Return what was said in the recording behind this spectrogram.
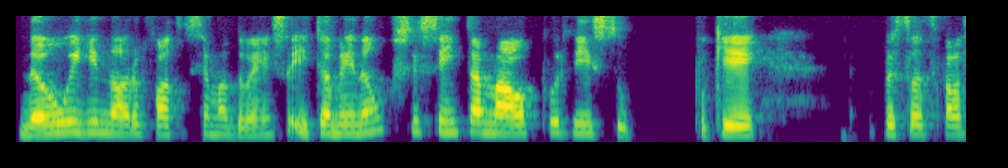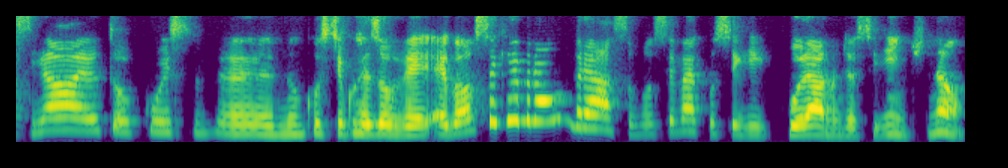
Não ignore o fato de ser uma doença e também não se sinta mal por isso, porque a pessoa fala assim, ah, eu tô com isso, é, não consigo resolver. É igual você quebrar um braço, você vai conseguir curar no dia seguinte? Não.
